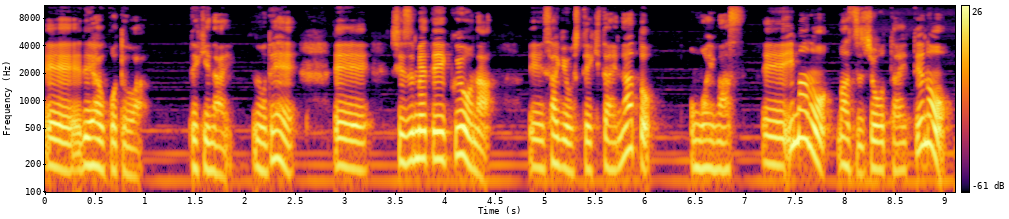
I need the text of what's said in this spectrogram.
えー、出会うことはできないので、えー、沈めていくような、え作業していきたいなと思います。え今のまず状態っていうのを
